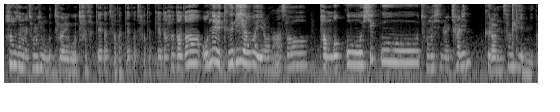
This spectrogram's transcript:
하루 종일 정신 못 차리고 자다 깨다 자다 깨다 자다 깨다 하다가 오늘 드디어 일어나서 밥 먹고 씻고 정신을 차린 그런 상태입니다.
